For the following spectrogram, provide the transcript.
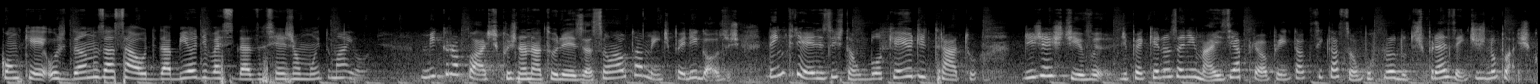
com que os danos à saúde da biodiversidade sejam muito maiores. Microplásticos na natureza são altamente perigosos. Dentre eles estão o bloqueio de trato digestivo de pequenos animais e a própria intoxicação por produtos presentes no plástico.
